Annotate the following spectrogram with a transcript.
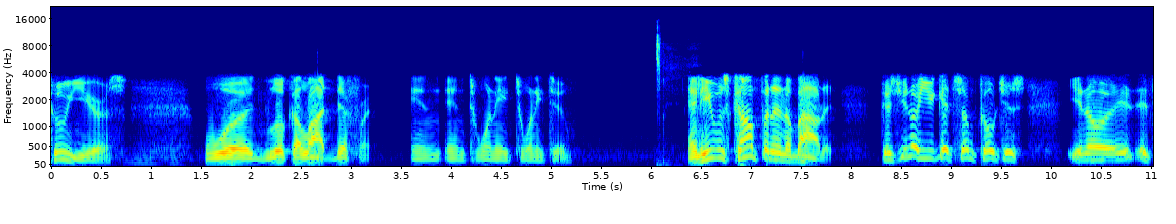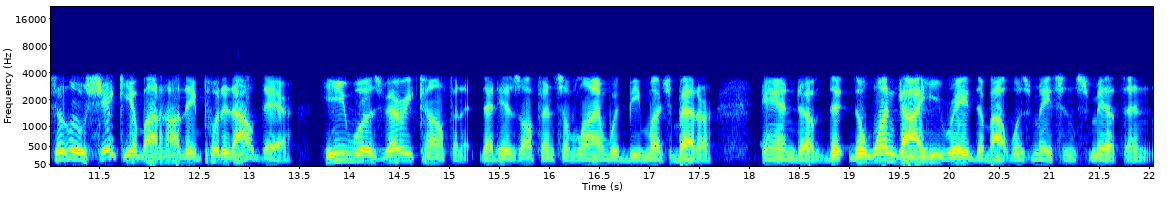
two years, would look a lot different in in 2022. And he was confident about it because you know you get some coaches you know, it, it's a little shaky about how they put it out there. He was very confident that his offensive line would be much better. And uh, the the one guy he raved about was Mason Smith, and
